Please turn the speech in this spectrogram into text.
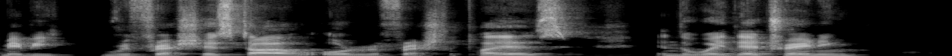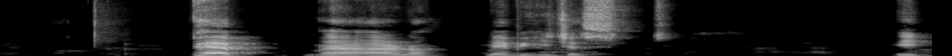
maybe refresh his style or refresh the players in the way they're training. Pep, uh, I don't know. Maybe he just he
